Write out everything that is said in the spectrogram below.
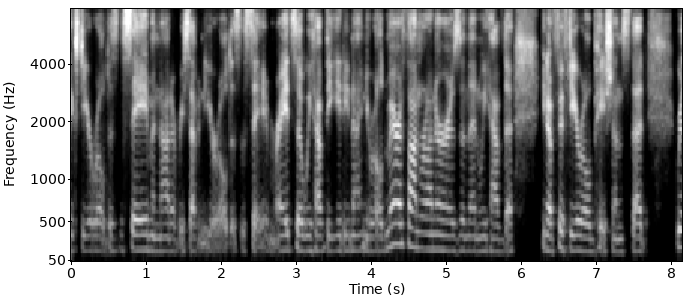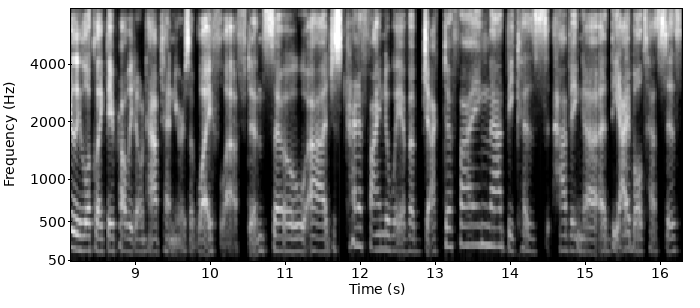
60 year old is the same and not every 70 year old is the same, right? So we have the 89 year old marathon runners, and then we have the, you know, 50 year old patients that really look like they probably don't have 10 years of life left. And so uh, just trying to find a way of objectifying that because having a, the eyeball test is,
